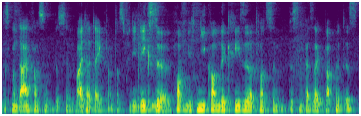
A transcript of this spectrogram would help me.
dass man da einfach so ein bisschen weiterdenkt und dass für die nächste, mhm. hoffentlich nie kommende Krise trotzdem ein bisschen besser gewappnet ist.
